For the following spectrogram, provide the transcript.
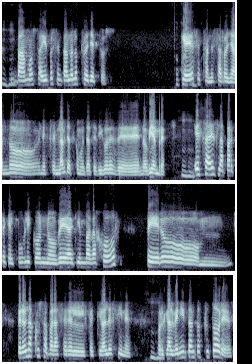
vamos a ir presentando los proyectos que se están desarrollando en StreamLab, ya, como ya te digo, desde noviembre. Esa es la parte que el público no ve aquí en Badajoz, pero, mm, pero es la excusa para hacer el Festival de Cine, porque al venir tantos tutores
